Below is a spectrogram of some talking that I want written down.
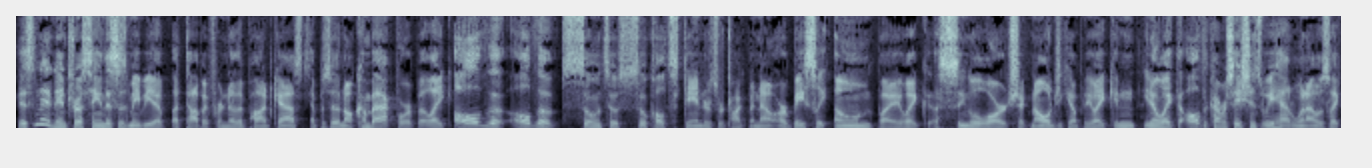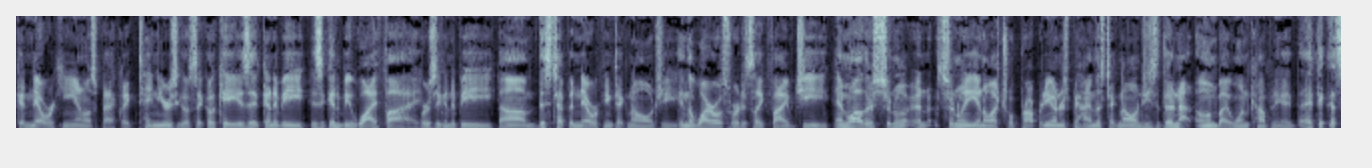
Isn't it interesting? And this is maybe a, a, topic for another podcast episode, and I'll come back for it. But like all the all the so and so so called standards we're talking about now are basically owned by like a single large technology company. Like in you know like the, all the conversations we had when I was like a networking analyst back like ten years ago. It's like okay, is it going to be is it going to be Wi-Fi or is it going to be um, this type of networking technology? In the wireless world, it's like five G. And while there's certainly certainly intellectual property owners behind those technologies, they're not owned by one company. I, I think that's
